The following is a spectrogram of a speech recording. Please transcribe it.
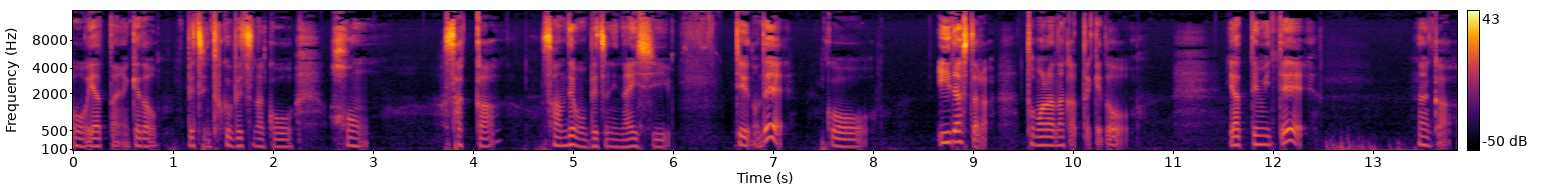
をやったんやけど、別に特別なこう、本、作家さんでも別にないし、っていうので、こう、言い出したら止まらなかったけど、やってみて、なんか、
